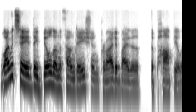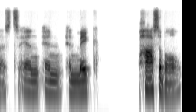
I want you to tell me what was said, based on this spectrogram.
Well, I would say they build on the foundation provided by the the populists and and and make possible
